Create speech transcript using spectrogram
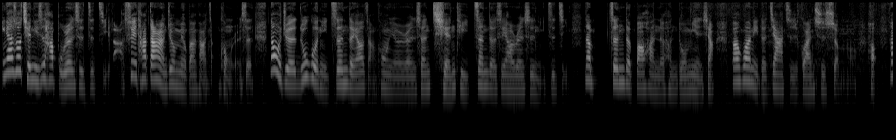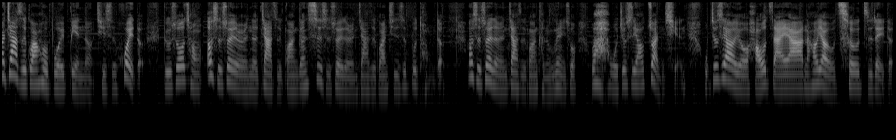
应该说，前提是他不认识自己啦，所以他当然就没有办法掌控人生。那我觉得，如果你真的要掌控你的人生，前提真的是要认识你自己。那真的包含了很多面向，包括你的价值观是什么。好，那价值观会不会变呢？其实会的。比如说，从二十岁的人的价值观跟四十岁的人价值观其实是不同的。二十岁的人价值观可能会跟你说：“哇，我就是要赚钱。”我就是要有豪宅啊，然后要有车之类的。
